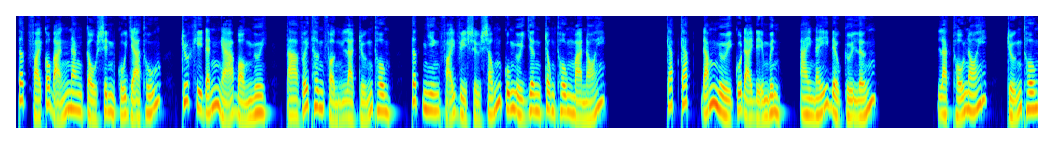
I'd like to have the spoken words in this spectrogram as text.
tất phải có bản năng cầu sinh của giả thú. Trước khi đánh ngã bọn ngươi, ta với thân phận là trưởng thôn, tất nhiên phải vì sự sống của người dân trong thôn mà nói. Cáp cáp, đám người của Đại Địa Minh, ai nấy đều cười lớn. Lạc Thổ nói, trưởng thôn.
